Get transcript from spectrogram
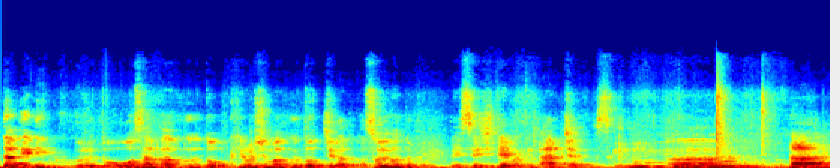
だけでくくると、大阪風と広島風どっちかとか、そういうのでもメッセージテーマになっちゃうんですけど。あはい。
